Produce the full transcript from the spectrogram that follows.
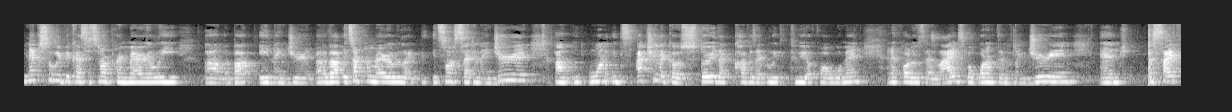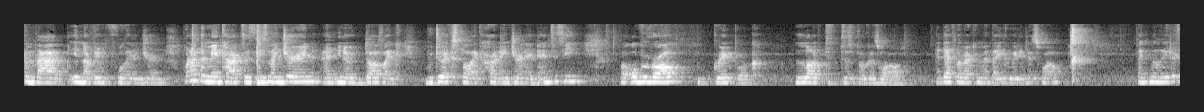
next to it because it's not primarily um, about a Nigerian, about, it's not primarily like, it's not set in Nigeria. Um, one, it's actually like a story that covers, I believe, three or four women and it follows their lives, but one of them is Nigerian and aside from that it not being fully nigerian one of the main characters is nigerian and you know does like we do explore like her nigerian identity but overall great book loved this book as well. I definitely recommend that you read it as well. Thank me later.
